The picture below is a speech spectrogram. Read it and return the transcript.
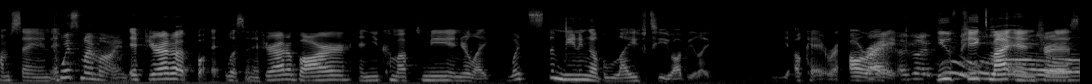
I'm saying if, Twist my mind. if you're at a listen, if you're at a bar and you come up to me and you're like, "What's the meaning of life to you?" I'll be like, "Okay, right, all right." Be like, You've piqued my interest.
